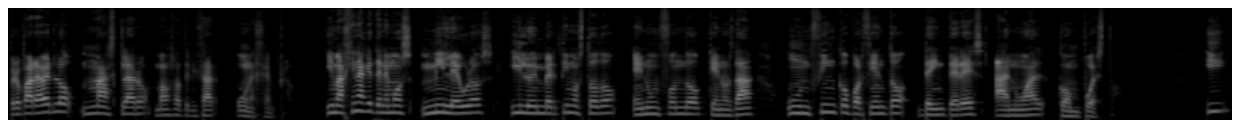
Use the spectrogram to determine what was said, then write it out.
Pero para verlo más claro vamos a utilizar un ejemplo. Imagina que tenemos 1.000 euros y lo invertimos todo en un fondo que nos da un 5% de interés anual compuesto. Y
